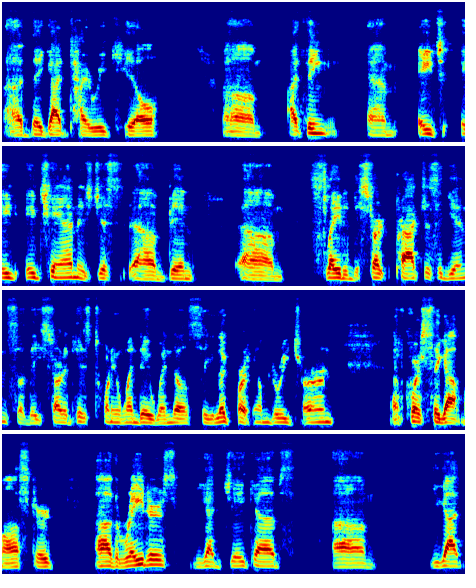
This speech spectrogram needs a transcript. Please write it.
uh, they got Tyreek Hill. Um, I think um, H Achane has just uh, been um, slated to start practice again, so they started his 21 day window. So you look for him to return. Of course, they got Mostert. Uh, the Raiders, you got Jacobs. Um, you got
